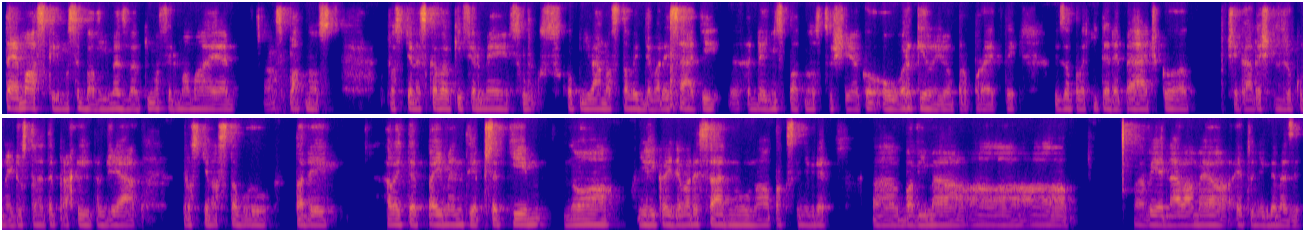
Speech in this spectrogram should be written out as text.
téma, s kterým se bavíme s velkými firmama, je splatnost. Prostě dneska velké firmy jsou schopní vám nastavit 90 denní splatnost, což je jako overkill jo, pro projekty. Vy zaplatíte DPH a čekáte 4 roku, než dostanete prachy, takže já prostě nastavuju tady, helejte, payment je předtím, no a oni říkají 90 dnů, no a pak se někde uh, bavíme a, a, a vyjednáváme a je to někde mezi.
